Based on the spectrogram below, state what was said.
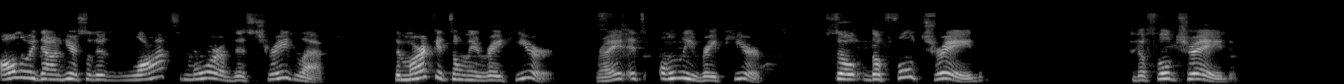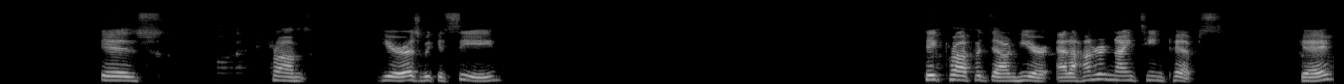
all the way down here. So there's lots more of this trade left. The market's only right here, right? It's only right here. So the full trade, the full trade is from here, as we can see. Take profit down here at hundred nineteen pips. Okay?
